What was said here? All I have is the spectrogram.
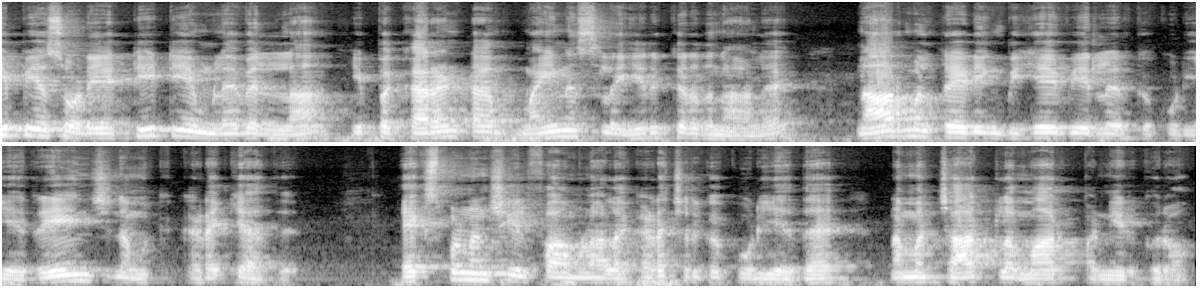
இபிஎஸோடைய டிடிஎம் லெவல்லாம் இப்போ கரண்ட்டாக மைனஸில் இருக்கிறதுனால நார்மல் ட்ரேடிங் பிஹேவியரில் இருக்கக்கூடிய ரேஞ்ச் நமக்கு கிடைக்காது. எக்ஸ்பனன்ஷியல் ஃபார்முலால கிடைச்சிருக்கக்கூடியதை நம்ம சார்ட்ல மார்க் பண்ணியிருக்கிறோம்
